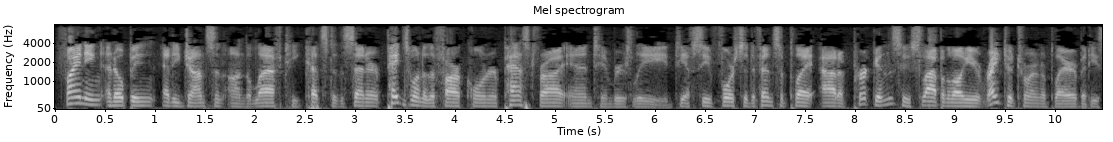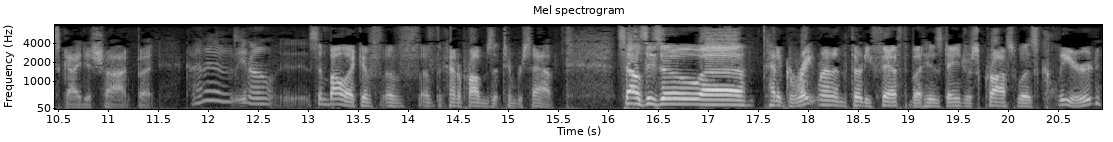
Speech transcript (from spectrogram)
finding an open Eddie Johnson on the left. He cuts to the center, pegs one to the far corner, past Frei, and Timbers lead. TFC forced a defensive play out of Perkins, who slapped the ball right to a Toronto player, but he skied his shot. But kind of, you know, symbolic of, of, of the kind of problems that Timbers have. Sal Zizzo uh, had a great run in the 35th, but his dangerous cross was cleared.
